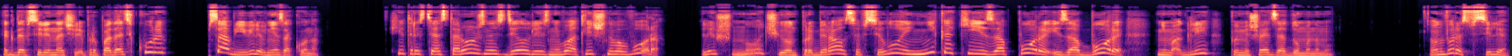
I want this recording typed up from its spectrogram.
Когда в селе начали пропадать куры, пса объявили вне закона. Хитрость и осторожность сделали из него отличного вора. Лишь ночью он пробирался в село, и никакие запоры и заборы не могли помешать задуманному. Он вырос в селе,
